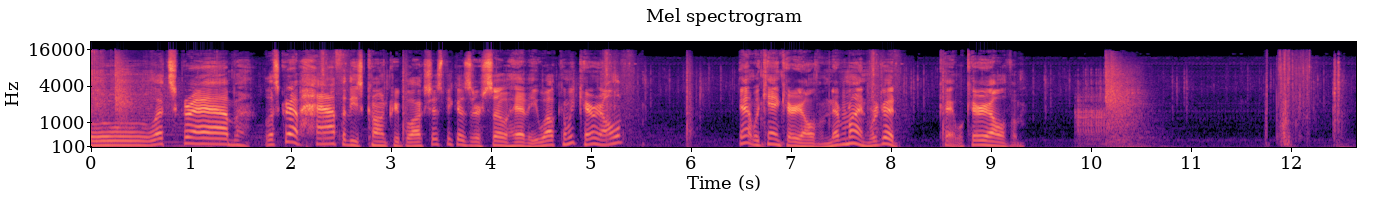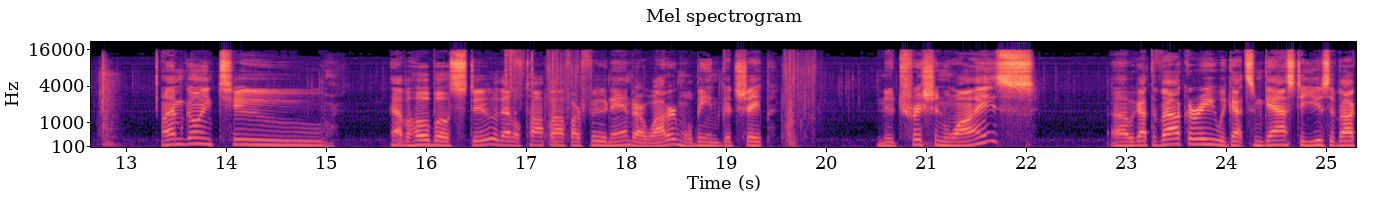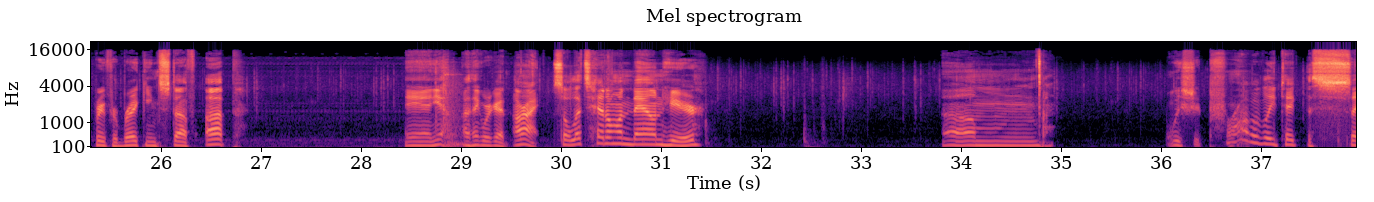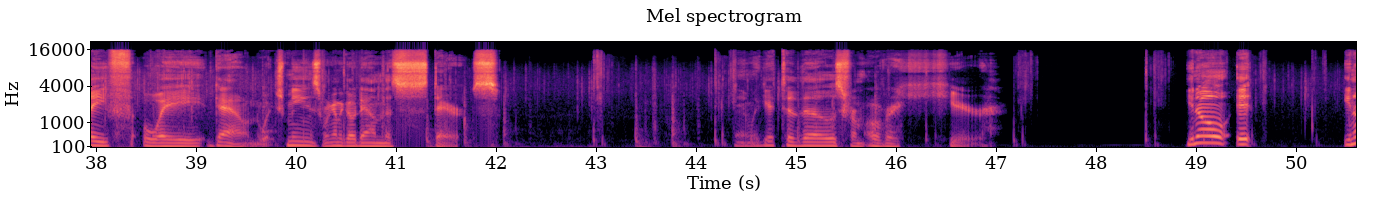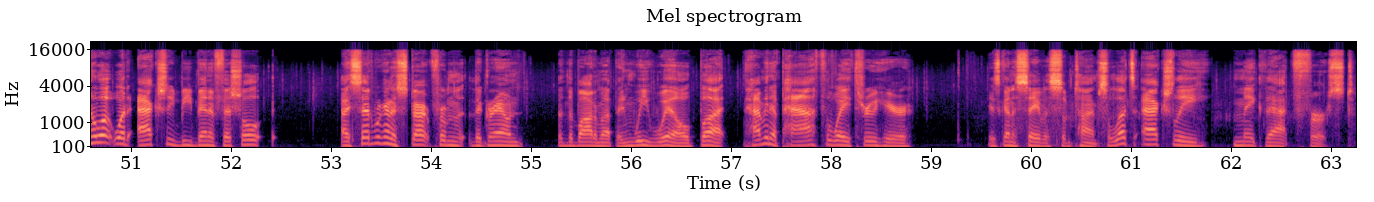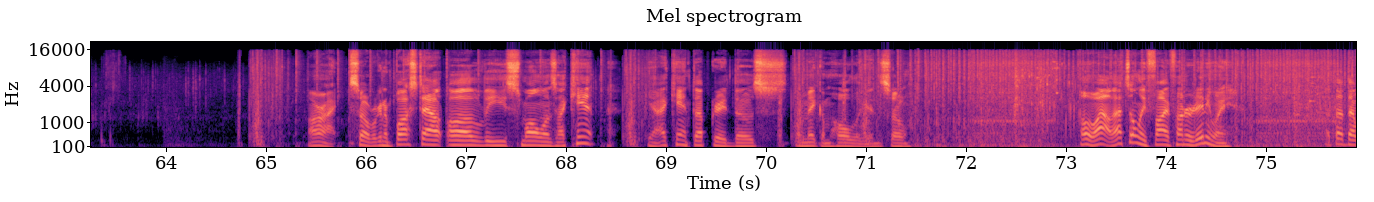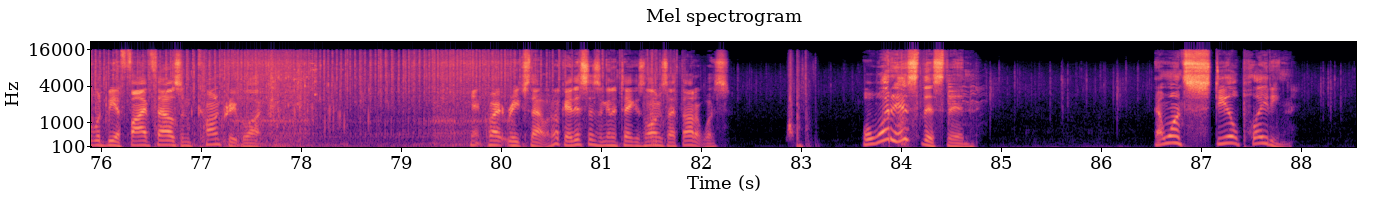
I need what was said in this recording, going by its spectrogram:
let's grab let's grab half of these concrete blocks just because they're so heavy. Well, can we carry all of them? Yeah, we can carry all of them. Never mind, we're good. Okay, we'll carry all of them. I'm going to have a hobo stew. That'll top off our food and our water, and we'll be in good shape nutrition-wise. Uh, we got the Valkyrie. We got some gas to use the Valkyrie for breaking stuff up. And yeah, I think we're good. All right, so let's head on down here. Um, we should probably take the safe way down, which means we're going to go down the stairs. And we get to those from over here. You know, it you know what would actually be beneficial? I said we're going to start from the ground the bottom up, and we will, but having a pathway through here is going to save us some time. So let's actually make that first. All right, so we're going to bust out all these small ones. I can't, yeah, I can't upgrade those and make them whole again, so. Oh, wow, that's only 500 anyway. I thought that would be a 5,000 concrete block. Can't quite reach that one. Okay, this isn't going to take as long as I thought it was. Well, what is this then? That wants steel plating.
